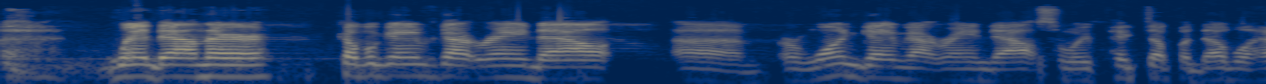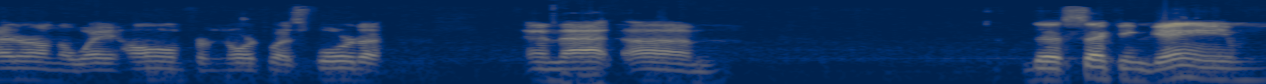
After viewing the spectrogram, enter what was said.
went down there. A couple games got rained out, um, or one game got rained out, so we picked up a doubleheader on the way home from Northwest Florida, and that um, the second game.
